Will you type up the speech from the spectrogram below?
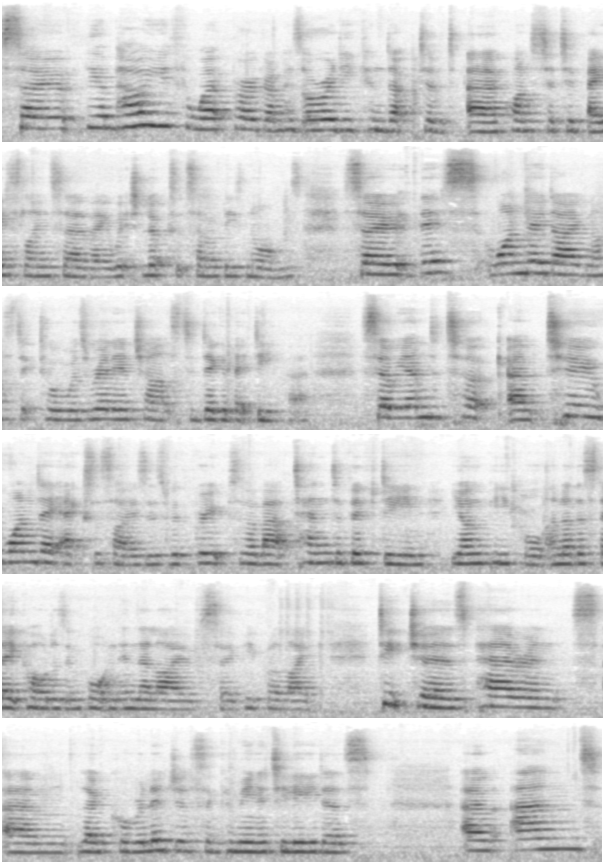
So the Empower Youth for Work programme has already conducted a quantitative baseline survey which looks at some of these norms. So this one-day diagnostic tool was really a chance to dig a bit deeper. So we undertook um, two one-day exercises with groups of about 10 to 15 young people and other stakeholders important in their lives. So people like teachers, parents, um, local religious and community leaders. Um, and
